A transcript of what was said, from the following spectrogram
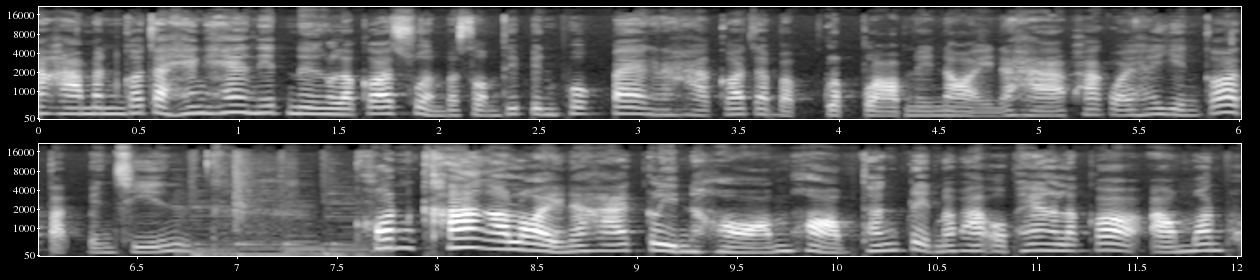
นะคะ มันก็จะแห้งๆนิดนึง แล้วก็ส่วนผสมที่เป็นพวกแป้งนะคะ ก็จะแบบกรอบๆหน่อยๆนะคะพักไว้ให้เย็นก็ตัดเป็นชิ้น ค่อนข้างอร่อยนะคะ กลิ่นหอมหอมทั้งเกล็ดมะพร้าวอบแห้งแล้วก็อัลมอนด์ผ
